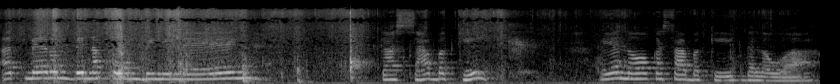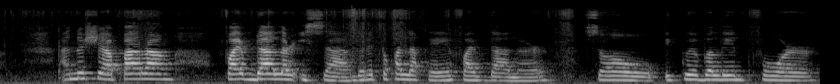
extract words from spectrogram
At meron din akong biniling kasaba cake. Ayan o, kasaba cake, dalawa. Ano siya, parang $5 isa. Ganito kalaki, $5. So, equivalent for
